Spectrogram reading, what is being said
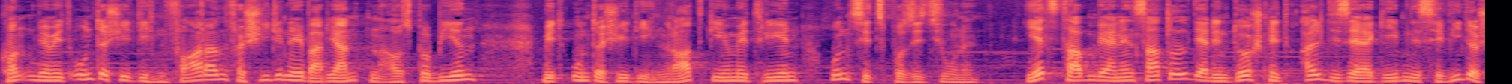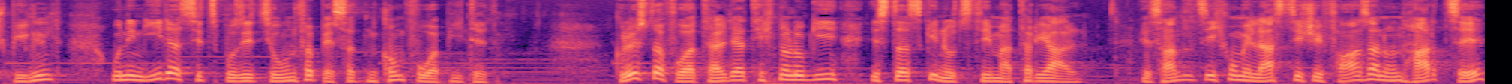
konnten wir mit unterschiedlichen Fahrern verschiedene Varianten ausprobieren, mit unterschiedlichen Radgeometrien und Sitzpositionen. Jetzt haben wir einen Sattel, der den Durchschnitt all dieser Ergebnisse widerspiegelt und in jeder Sitzposition verbesserten Komfort bietet. Größter Vorteil der Technologie ist das genutzte Material. Es handelt sich um elastische Fasern und Harze.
